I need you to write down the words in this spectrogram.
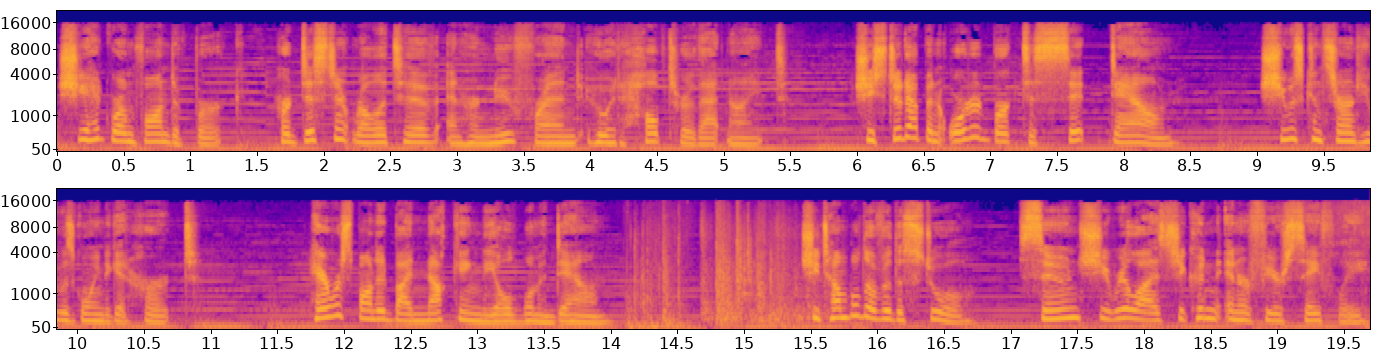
She had grown fond of Burke, her distant relative and her new friend who had helped her that night. She stood up and ordered Burke to sit down. She was concerned he was going to get hurt. Hare responded by knocking the old woman down. She tumbled over the stool. Soon, she realized she couldn't interfere safely,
